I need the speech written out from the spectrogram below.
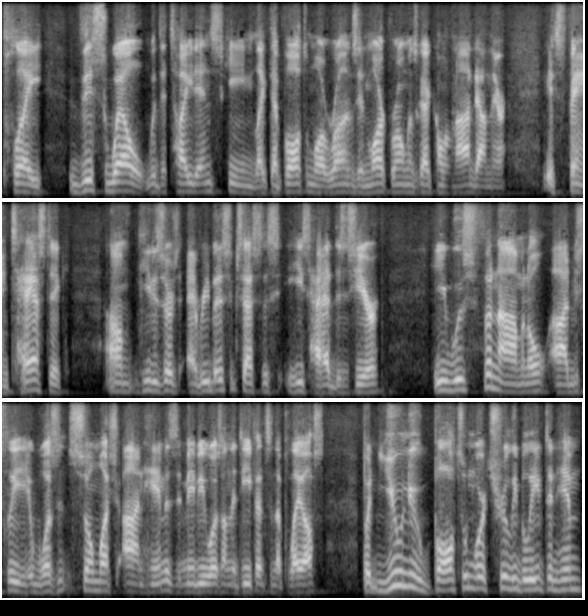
play this well with the tight end scheme like that Baltimore runs and Mark Roman's got going on down there. It's fantastic. Um, he deserves every bit of success this, he's had this year. He was phenomenal. Obviously, it wasn't so much on him as it maybe was on the defense in the playoffs. But you knew Baltimore truly believed in him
